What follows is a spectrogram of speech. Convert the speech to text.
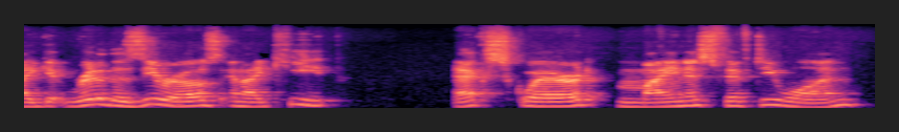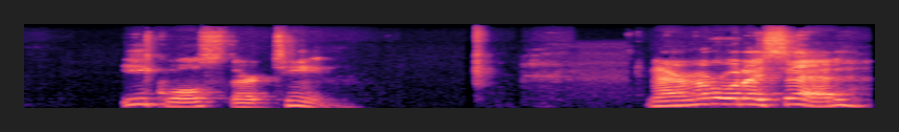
I get rid of the zeros and I keep x squared minus 51 equals 13. Now remember what I said,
